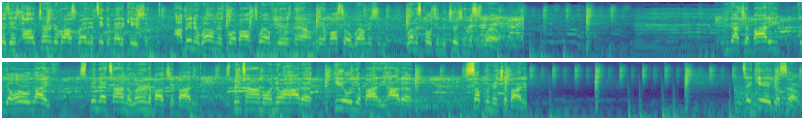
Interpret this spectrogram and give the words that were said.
Because there's alternative routes rather than taking medication. I've been in wellness for about 12 years now. And I'm also a wellness and wellness coach and nutritionist as well. You got your body for your whole life. Spend that time to learn about your body. Spend time on knowing how to heal your body, how to supplement your body. Take care of yourself.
